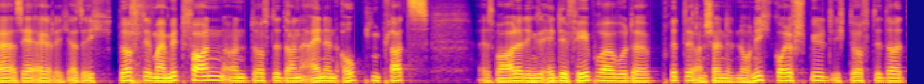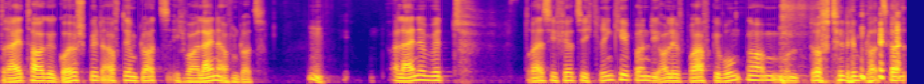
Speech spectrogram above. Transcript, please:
Ja, sehr ärgerlich. Also ich durfte mal mitfahren und durfte dann einen Open-Platz. Es war allerdings Ende Februar, wo der Brite anscheinend noch nicht Golf spielt. Ich durfte da drei Tage Golf spielen auf dem Platz. Ich war alleine auf dem Platz. Alleine mit 30, 40 Greenkeepern, die alle brav gewunken haben und durfte den Platz ganz,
